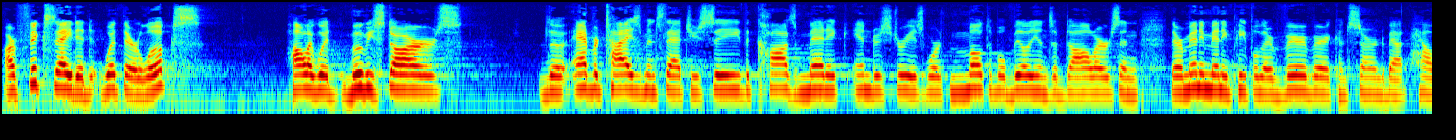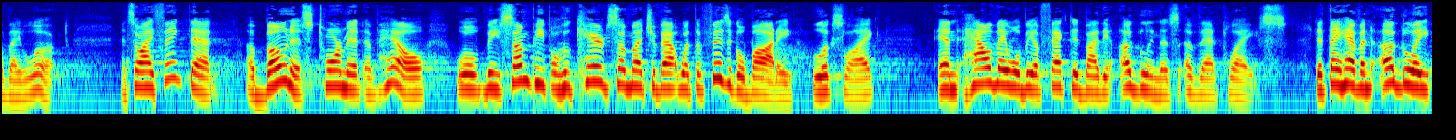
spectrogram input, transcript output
are fixated with their looks. Hollywood movie stars, the advertisements that you see, the cosmetic industry is worth multiple billions of dollars, and there are many, many people that are very, very concerned about how they looked. And so I think that a bonus torment of hell will be some people who cared so much about what the physical body looks like and how they will be affected by the ugliness of that place. That they have an ugly,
